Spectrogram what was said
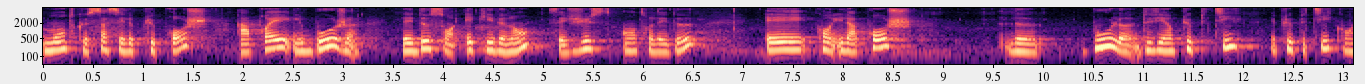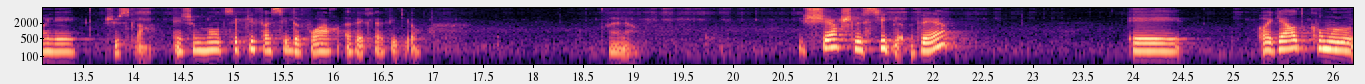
montre que ça c'est le plus proche. Après, il bouge, les deux sont équivalents, c'est juste entre les deux. Et quand il approche, le boule devient plus petit et plus petit quand il est juste là. Et je montre, c'est plus facile de voir avec la vidéo. Voilà. Il cherche le cible vert et regarde comment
